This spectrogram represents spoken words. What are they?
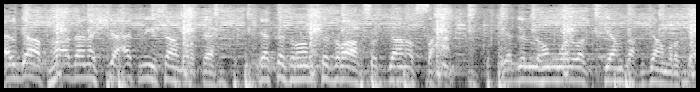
القاف هذا نشعتني سمرته يا كثرهم كثراه صدقان الصحن. يقول لهم والوقت ينفخ جمرته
